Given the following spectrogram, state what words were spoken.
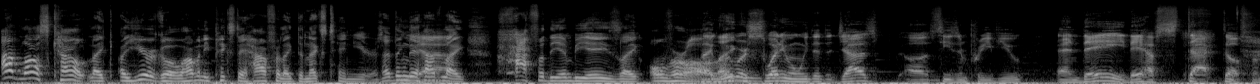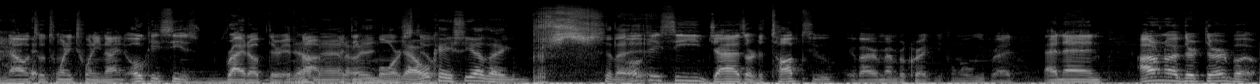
I've lost count like a year ago how many picks they have for like the next 10 years. I think they yeah. have like half of the NBA's like overall. Like, like we were sweating when we did the Jazz uh, season preview and they they have stacked up from now until 2029. OKC is right up there if yeah, not man. I think more yeah, still. OKC has like like, OKC Jazz are the top two, if I remember correctly from what we've read. And then I don't know if they're third, but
